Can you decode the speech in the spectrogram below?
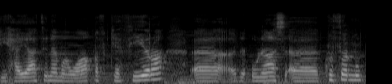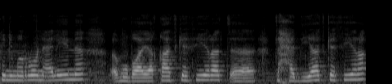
في حياتنا مواقف كثيرة آه، أناس آه، كثر ممكن يمرون علينا مضايقات كثيرة آه، تحديات كثيرة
